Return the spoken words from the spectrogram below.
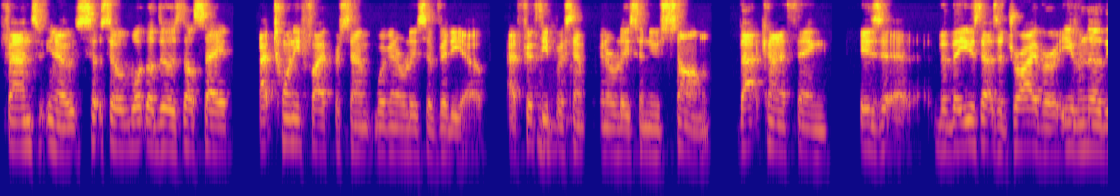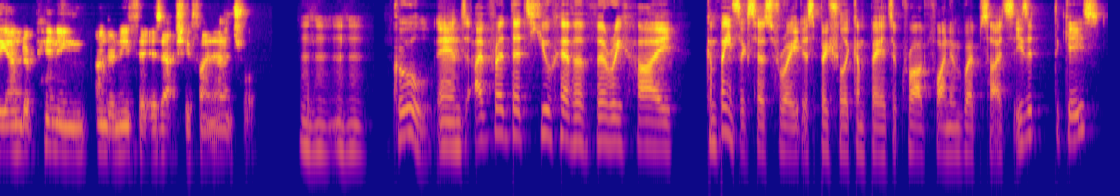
Fans, you know, so, so what they'll do is they'll say, at 25%, we're going to release a video. At 50%, mm-hmm. we're going to release a new song. That kind of thing is uh, that they use that as a driver, even though the underpinning underneath it is actually financial. Mm-hmm, mm-hmm. Cool. And I've read that you have a very high campaign success rate, especially compared to crowdfunding websites. Is it the case?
